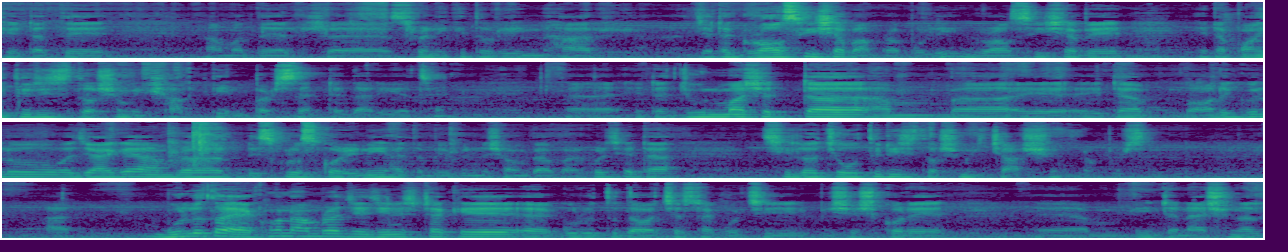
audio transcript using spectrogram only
সেটাতে আমাদের শ্রেণীকৃত ঋণ হার, যেটা গ্রস হিসাব আমরা বলি গ্রস হিসাবে এটা পঁয়ত্রিশ দশমিক সাত তিন পার্সেন্টে দাঁড়িয়েছে। এটা জুন মাসেরটা এটা অনেকগুলো জায়গায় আমরা ডিসক্লোজ করিনি, হয়তো বিভিন্ন সময় ব্যবহার করেছি, এটা ছিল চৌত্রিশ দশমিক চার শূন্য পার্সেন্ট আর মূলত এখন আমরা যে জিনিসটাকে গুরুত্ব দেওয়ার চেষ্টা করছি, বিশেষ করে ইন্টারন্যাশনাল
